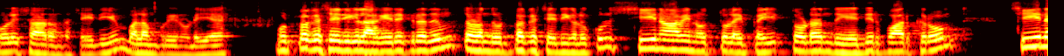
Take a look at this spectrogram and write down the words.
போலீசார் என்ற செய்தியும் பலம்புரியினுடைய உட்பக்க செய்திகளாக இருக்கிறது தொடர்ந்து உட்பக்க செய்திகளுக்குள் சீனாவின் ஒத்துழைப்பை தொடர்ந்து எதிர்பார்க்கிறோம். சீன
